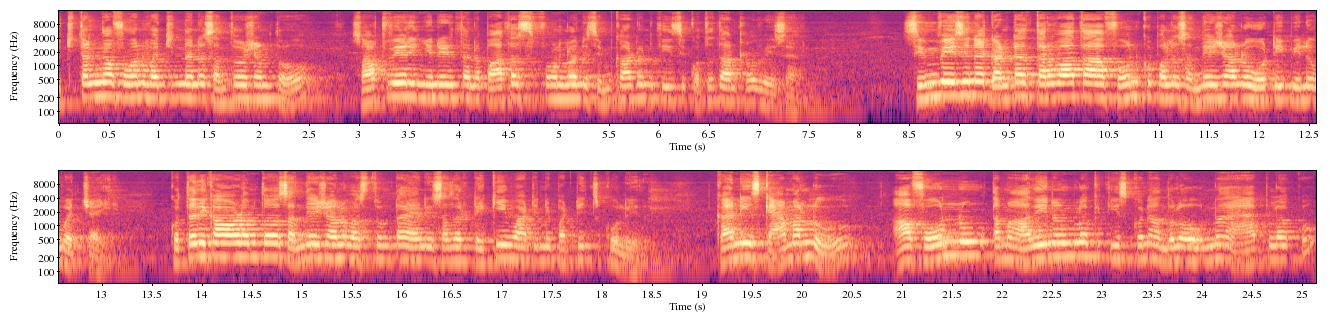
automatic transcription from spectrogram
ఉచితంగా ఫోన్ వచ్చిందన్న సంతోషంతో సాఫ్ట్వేర్ ఇంజనీర్ తన పాత ఫోన్లోని సిమ్ కార్డును తీసి కొత్త దాంట్లో వేశారు. సిమ్ వేసిన గంట తర్వాత ఆ ఫోన్కు పలు సందేశాలు ఓటీపీలు వచ్చాయి. కొత్తది కావడంతో సందేశాలు వస్తుంటాయని సదరు టెక్కీ వాటిని పట్టించుకోలేదు. కానీ స్కామర్లు ఆ ఫోన్ను తమ ఆధీనంలోకి తీసుకొని అందులో ఉన్న యాప్లకు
